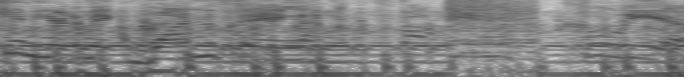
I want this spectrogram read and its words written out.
came here to make one thing fucking clear.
